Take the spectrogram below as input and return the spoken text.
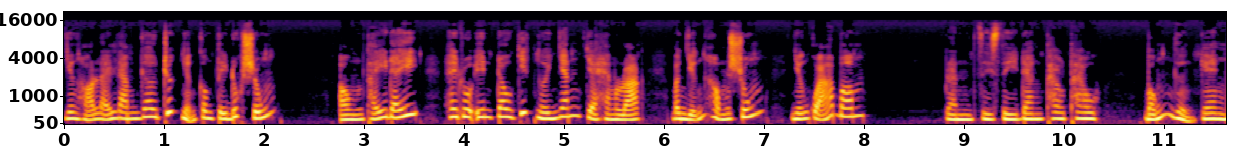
Nhưng họ lại làm ngơ trước những công ty đút súng. Ông thấy đấy, heroin đâu giết người nhanh và hàng loạt bằng những họng súng, những quả bom. Ranh Sisi đang thao thao, bóng ngừng ngang.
